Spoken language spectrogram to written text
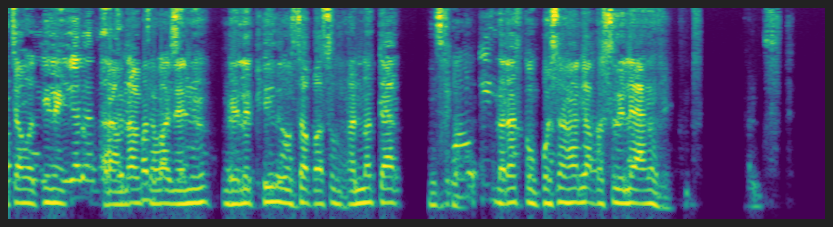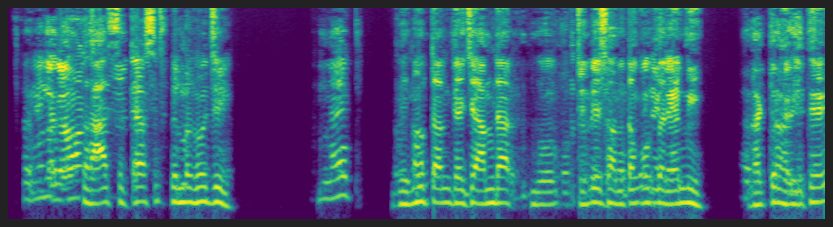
उपोषणाच्या वतीने रामराव चव्हाण यांनी गेले तीन दिवसापासून अन्न त्याग घरात कुपोषणाला बसलेले आहे. तर आज सतरा सप्टेंबर रोजी तालुक्याचे आमदार जितेश अंतमोकर यांनी घटना इथे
